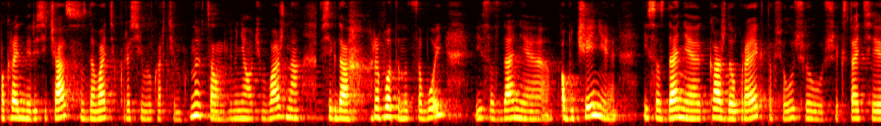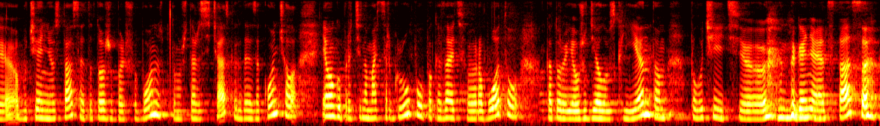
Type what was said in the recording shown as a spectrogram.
по крайней мере сейчас, создавать красивую картинку. Ну и в целом для меня очень важно всегда работа над собой и создание обучения, и создание каждого проекта все лучше и лучше. И, кстати, обучение у Стаса — это тоже большой бонус, потому что даже сейчас, когда я закончила, я могу прийти на мастер-группу, показать свою работу, которую я уже делаю с клиентом, получить э, нагоняя от Стаса,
